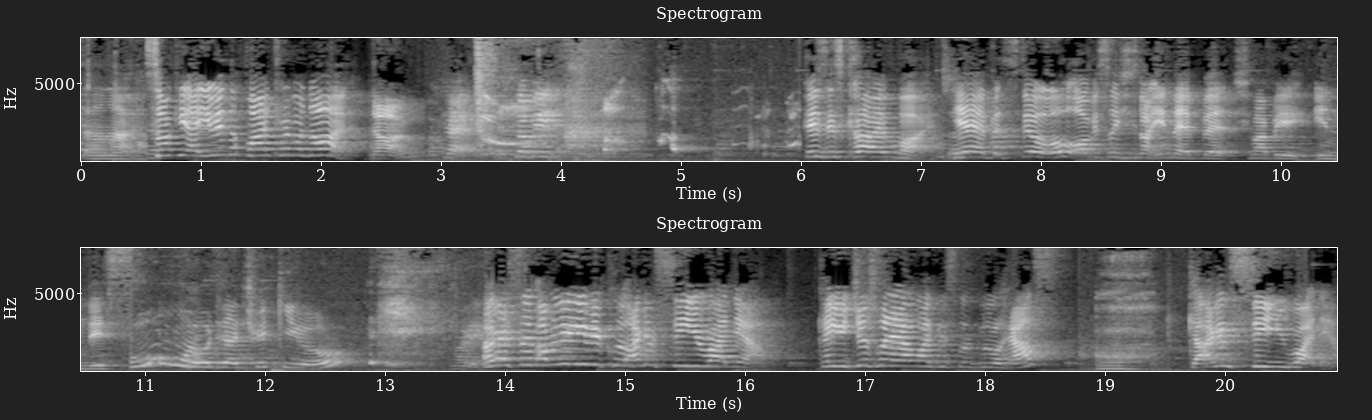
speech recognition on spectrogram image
that could be red? I don't know. Sockie, are you in the fire truck or not? No. Okay, it's gonna be. Who's this car in by? Yeah, but still, obviously she's not in there, but she might be in this. Ooh, did I trick you? Okay, so I'm gonna give you a clue. I can see you right now. Okay, you just went out like this little house. Oh. Okay, I can see you right now.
